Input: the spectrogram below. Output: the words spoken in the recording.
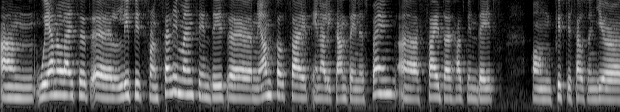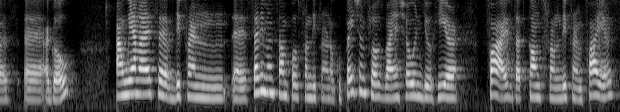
and we analyzed uh, lipids from sediments in this uh, Neanderthal site in Alicante in Spain, a site that has been dated on 50,000 years uh, ago. And we analyzed uh, different uh, sediment samples from different occupation flows by showing you here five that comes from different fires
